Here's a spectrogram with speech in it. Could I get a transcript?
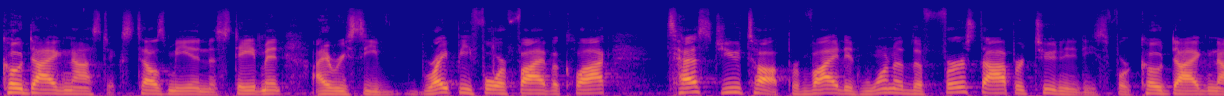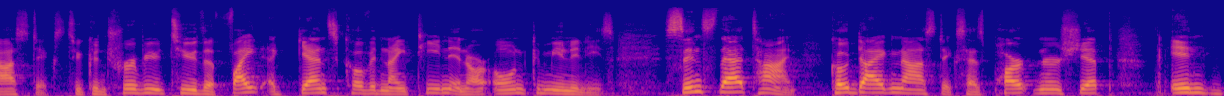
Co-Diagnostics tells me in a statement I received right before 5 o'clock Test Utah provided one of the first opportunities for Co-Diagnostics to contribute to the fight against COVID-19 in our own communities. Since that time, Co-Diagnostics has partnership in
